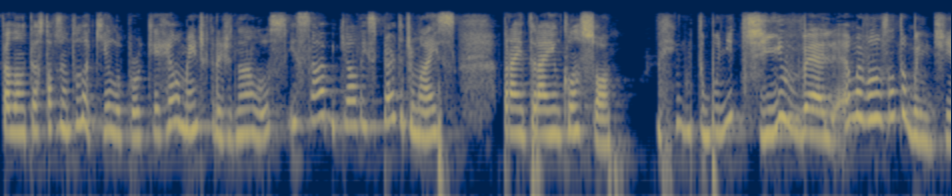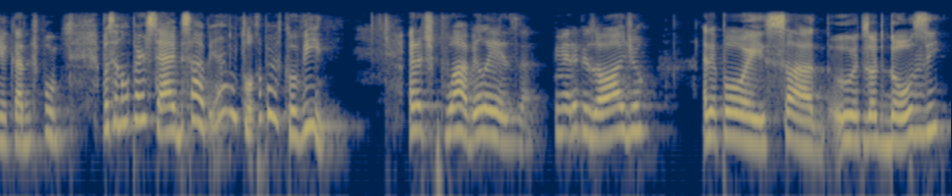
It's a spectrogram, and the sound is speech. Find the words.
falando que ela está fazendo tudo aquilo porque realmente acredita na Luz e sabe que ela é esperta demais para entrar em um clã só. Muito bonitinho, velho. É uma evolução tão bonitinha, cara. Tipo, você não percebe, sabe? É muito louca a vez que eu vi. Era tipo, ah, beleza. Primeiro episódio. Aí depois, sei lá, o episódio 12.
